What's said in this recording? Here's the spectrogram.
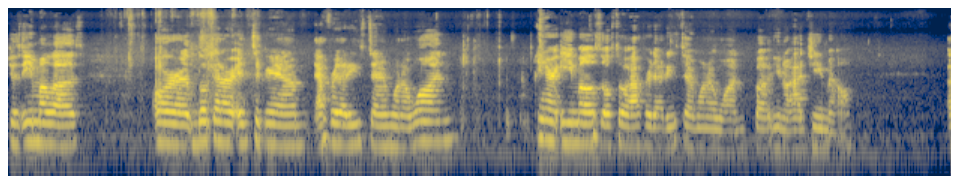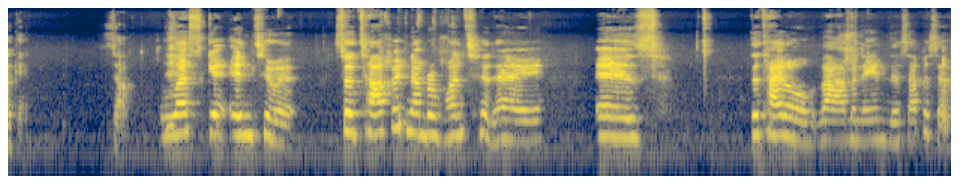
just email us or look at our Instagram, Aphrodite's Den 101. And our email is also Aphrodite's Den 101, but you know, at Gmail. Okay. So Let's get into it. So, topic number one today is the title that I'm gonna name this episode.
